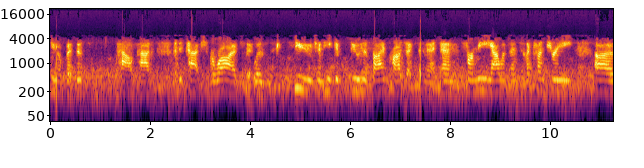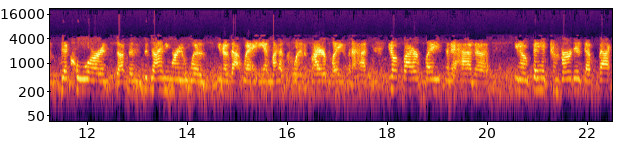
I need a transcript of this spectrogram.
you know, but this house had a detached garage that was huge and he could do his side projects in it. And for me, I was into the country, uh, decor and stuff. And the dining room was, you know, that way. And my husband wanted a fireplace and it had, you know, a fireplace and it had a, you know, they had converted the back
